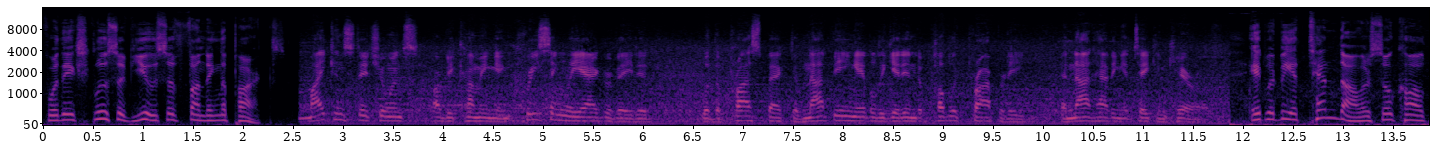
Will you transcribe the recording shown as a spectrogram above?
for the exclusive use of funding the parks. My constituents are becoming increasingly aggravated with the prospect of not being able to get into public property and not having it taken care of. It would be a $10 so-called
